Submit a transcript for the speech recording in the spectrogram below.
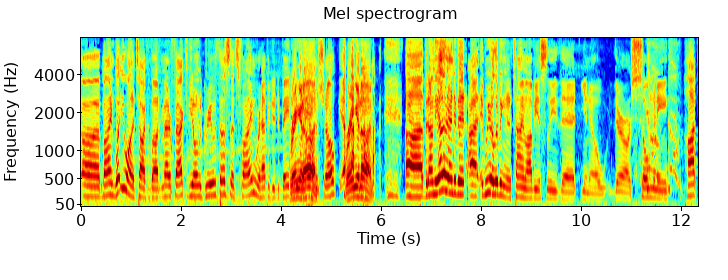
uh, mind what you want to talk about. Matter of fact, if you don't agree with us, that's fine. We're happy to debate Bring it everybody on. the show. Bring it on. Uh, but on the other end of it, uh, we are living in a time, obviously, that you know there are so many hot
